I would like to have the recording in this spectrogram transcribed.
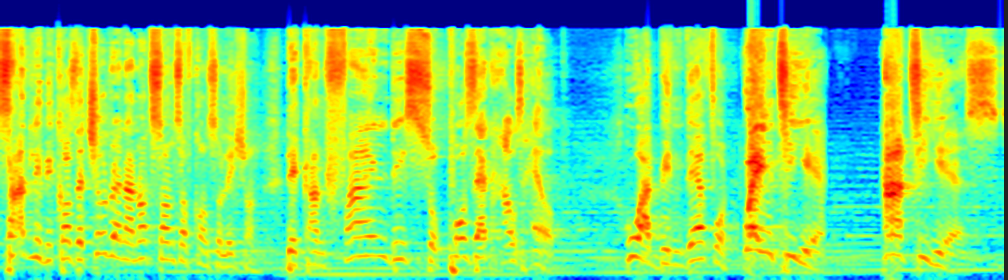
Sadly, because the children are not sons of consolation, they can find this supposed house help who had been there for 20 years, 30 years.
